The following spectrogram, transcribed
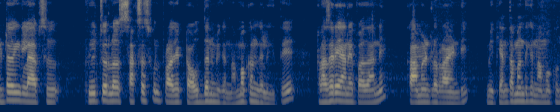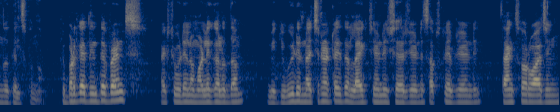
ఇంటర్లింక్ ల్యాబ్స్ ఫ్యూచర్లో సక్సెస్ఫుల్ ప్రాజెక్ట్ అవుద్దని మీకు నమ్మకం కలిగితే ట్రెజరీ అనే పదాన్ని కామెంట్లో రాయండి. మీకు ఎంతమందికి నమ్మకం ఉందో తెలుసుకుందాం. ఇప్పటికైతే ఇంతే ఫ్రెండ్స్ నెక్స్ట్ వీడియోలో మళ్ళీ కలుద్దాం. మీకు ఈ వీడియో నచ్చినట్లయితే లైక్ చేయండి షేర్ చేయండి సబ్స్క్రైబ్ చేయండి. Thanks for watching.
